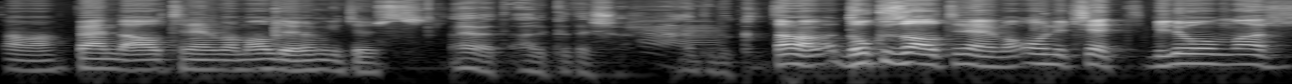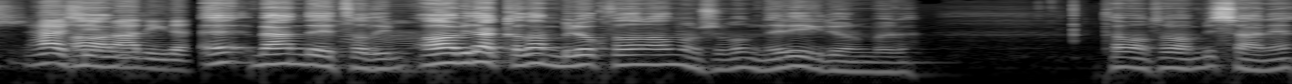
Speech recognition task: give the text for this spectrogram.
Tamam. Ben de altın elmamı alıyorum gidiyoruz. Evet arkadaşlar hadi bakalım. Tamam 9 altın elma 13 et. Bloğum var. Her şeyim Abi, hadi gidelim. E, ben de et alayım. Aa bir dakika lan blok falan almamışım oğlum. Nereye gidiyorum böyle? Tamam tamam bir saniye.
